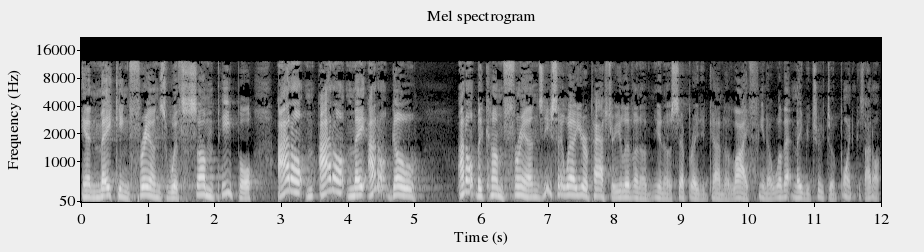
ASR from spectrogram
in making friends with some people. I don't, I don't make, I don't go I don't become friends. You say, well, you're a pastor. You live in a, you know, separated kind of life. You know, well, that may be true to a point because I don't,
